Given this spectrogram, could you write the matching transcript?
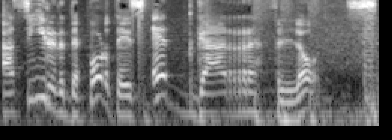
Asir Deportes, Edgar Flores.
